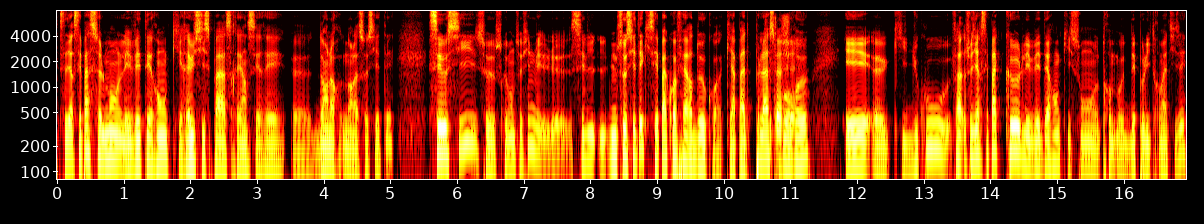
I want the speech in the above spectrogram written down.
c'est-à-dire c'est pas seulement les vétérans qui réussissent pas à se réinsérer euh, dans leur dans la société, c'est aussi ce, ce que montre ce film, euh, c'est une société qui sait pas quoi faire d'eux, quoi, qui a pas de place pour fait. eux et euh, qui du coup, enfin, je veux dire, c'est pas que les vétérans qui sont traum- des polytraumatisés,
